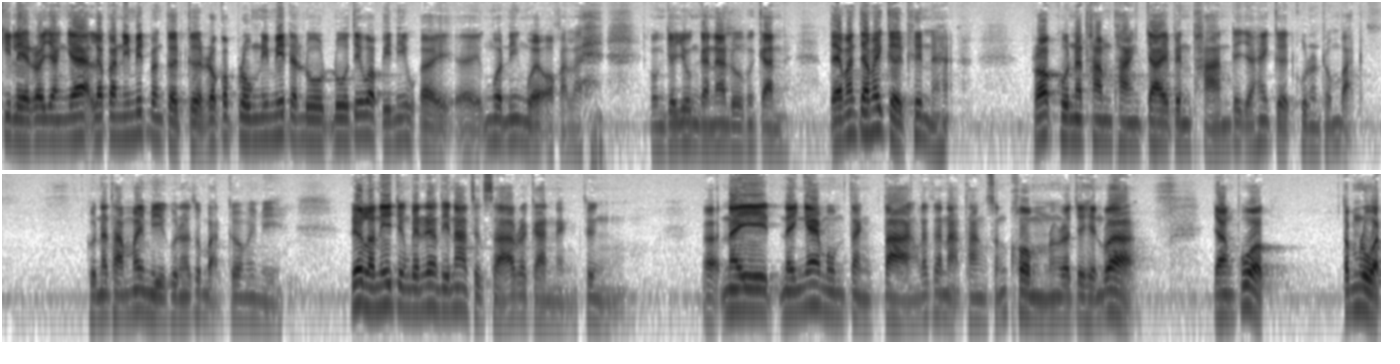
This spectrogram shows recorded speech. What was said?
กิเลสเรายังแยะ แล้วก็นิมิตมันเกิดเกิด เราก็ปรุงนิมิตดูดูที่ว่าปีนี้เอ้ยงวดนี้หวยออกอะไร คงจะยุ่งกันนะดูเหมือนกัน แต่มันจะไม่เกิดขึ้นนะฮะ เพราะคุณธรรมทางใจเป็นฐานที่จะให้เกิดคุณสมบัติ คุณธรรมไม่มีคุณสมบัติก็ไม่มี เรื่องเหล่านี้จึงเป็นเรื่องที่น่าศึกษาประการหนึ่ง ซึ่งในในแง่มุมต่างๆ ลักษณะทางสังคมเราจะเห็นว่าอย่างพวกตำรวจ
